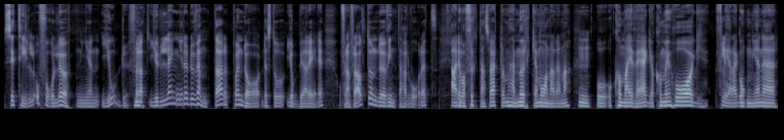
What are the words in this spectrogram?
se till att få löpningen gjord. För Mm. att ju längre du väntar på en dag, desto jobbigare är det. Och framförallt under vinterhalvåret. Ja, det var fruktansvärt de här mörka månaderna. Mm. och, och komma iväg. Jag kommer ihåg flera gånger när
